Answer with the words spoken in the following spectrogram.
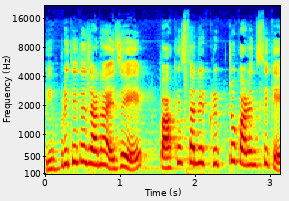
বিবৃতিতে জানায় যে পাকিস্তানের ক্রিপ্টোকারেন্সিকে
